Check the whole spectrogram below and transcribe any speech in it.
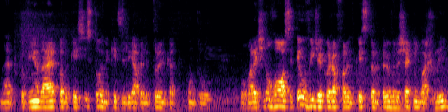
Né? Porque eu vinha da época do Casey Stone, que desligava a eletrônica contra o o Valentino Rossi, tem um vídeo aí que eu já falei do Questão, também vou deixar aqui embaixo o link.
